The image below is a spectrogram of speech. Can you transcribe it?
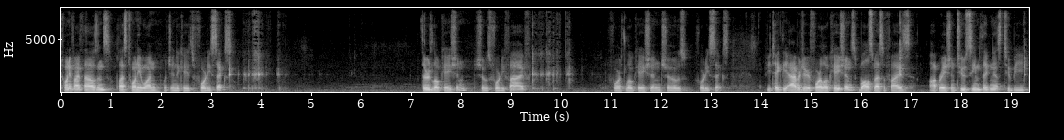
25 thousandths plus 21, which indicates 46. Third location shows 45. Fourth location shows 46. If you take the average of your four locations, ball specifies operation 2 seam thickness to be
